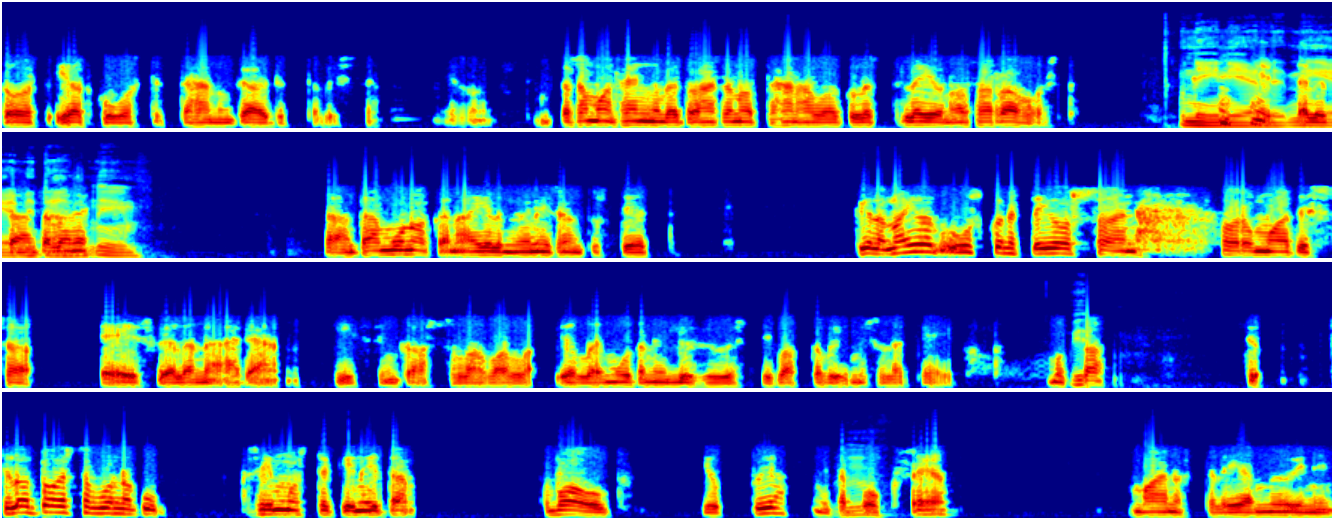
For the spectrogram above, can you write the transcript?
toist, jatkuvasti, että hän on käytettävissä. Mutta saman hengenveto hän sanoi, että hän haluaa kyllä leijona osa rahoista. Niin, niin, eli, niin, eli tämä, niin. Tämä on tämä munakana ilmiö niin sanotusti, että kyllä mä uskon, että jossain formaatissa ei vielä nähdään Kissin kanssa lavalla, jollei muuta niin lyhyesti vaikka viimeisellä keikalla. Mutta Vi- silloin toissa vuonna, kun Simmons teki niitä Volt-juttuja, niitä mm. bokseja, mainosteli ja myi, niin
